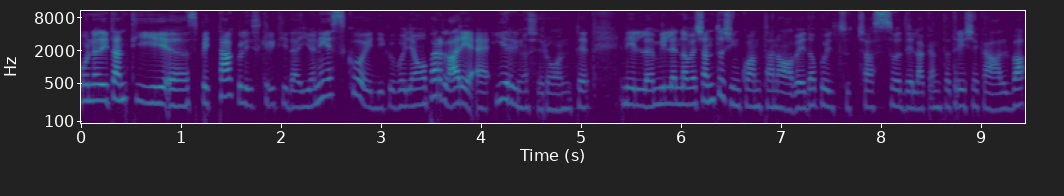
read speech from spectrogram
Uno dei tanti eh, spettacoli scritti da Ionesco e di cui vogliamo parlare è Il rinoceronte. Nel 1959, dopo il successo della cantatrice Calva,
